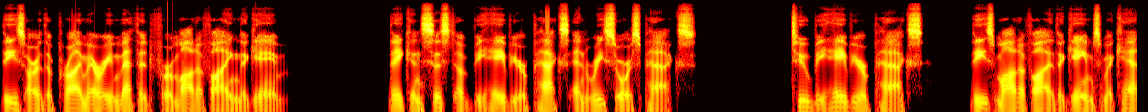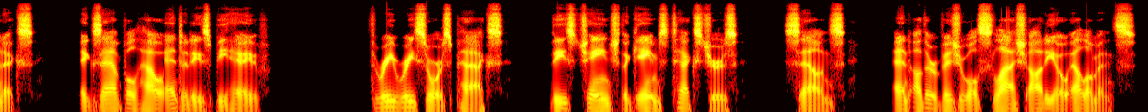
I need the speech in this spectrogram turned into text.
these are the primary method for modifying the game. They consist of behavior packs and resource packs. 2. Behavior packs, these modify the game's mechanics, example how entities behave. 3. Resource packs, these change the game's textures, sounds, and other visual slash audio elements.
